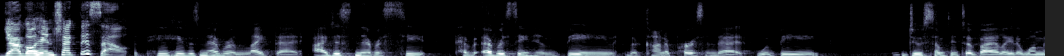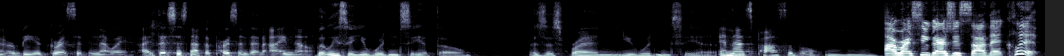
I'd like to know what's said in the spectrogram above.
Y'all go ahead and check this out. He, he was never like that. I just never see have ever seen him being the kind of person that would be do something to violate a woman or be aggressive in that way. I, that's just not the person that I know. But Lisa, you wouldn't see it though. As his friend, you wouldn't see it. And that's possible. Mm-hmm. All right, so you guys just saw that clip.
